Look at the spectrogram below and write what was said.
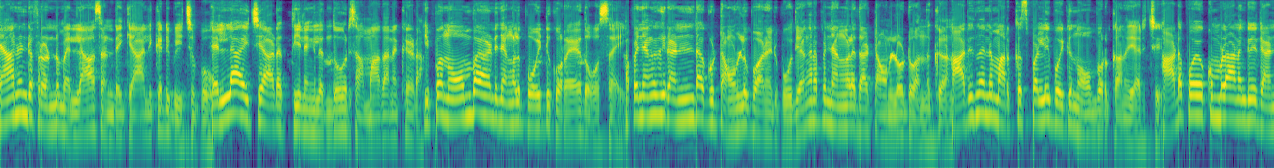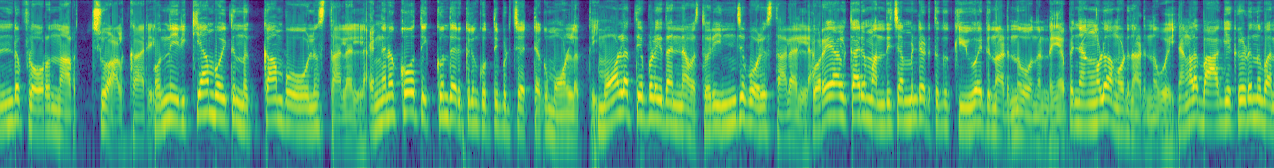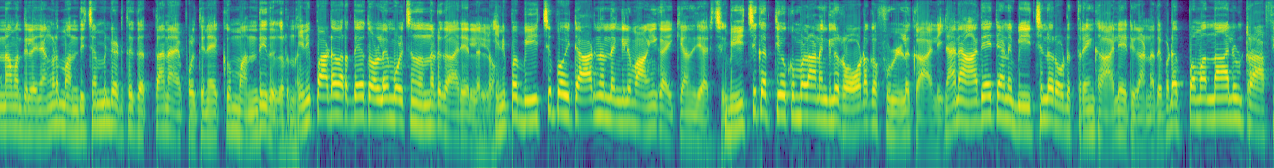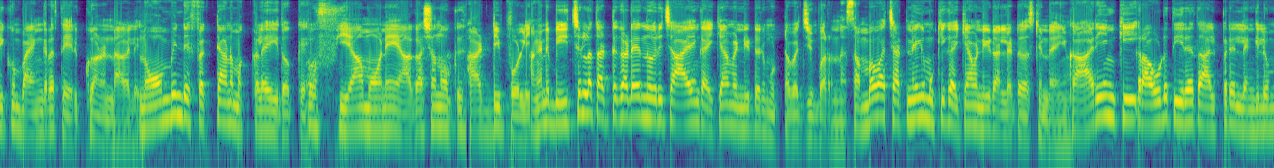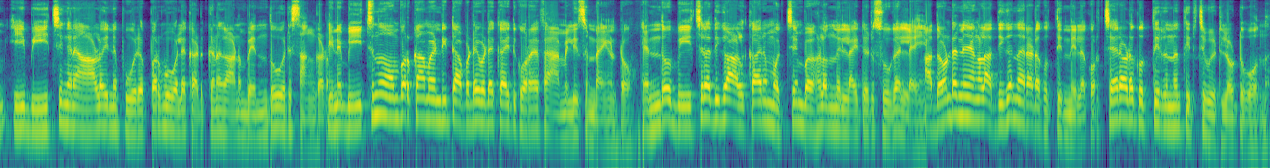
ഞാനും എന്റെ ഫ്രണ്ടും എല്ലാ സൺഡേ കാലിക്കറ്റ് ബീച്ച് പോകും എല്ലാ ആഴ്ച അവിടെ എത്തിയില്ലെങ്കിൽ എന്തോ ഒരു സമാധാനക്കേടാ. ഇപ്പൊ നോമ്പായതുകൊണ്ട് ഞങ്ങൾ പോയിട്ട് കുറേ ദിവസമായി അപ്പൊ ഞങ്ങൾക്ക് രണ്ടാക്കും ടൗണിൽ പോകാൻ ഒരു പൂതി. അങ്ങനെ ഞങ്ങൾ ഇതാ ടൗണിലോട്ട് വന്നിക്കുകയാണ് ആദ്യം തന്നെ മർക്കസ് പള്ളി പോയിട്ട് നോമ്പ് തുറക്കാന്ന് വിചാരിച്ചു. അവിടെ പോയക്കുമ്പോഴാണെങ്കിൽ രണ്ട് ഫ്ലോറും നിറച്ചു ആൾക്കാർ ഒന്ന് ഇരിക്കാൻ പോയിട്ട് നിൽക്കാൻ പോലും സ്ഥലമല്ല എങ്ങനെയൊക്കെയോ തിക്കും തിരക്കിലും കുത്തിപ്പിടിച്ച് ഒറ്റയ്ക്ക് മുകളിലെത്തി മുകളിലെത്തിയപ്പോൾ തന്നെ അവസ്ഥ. ഒരു ഇഞ്ച് പോലും സ്ഥലമല്ല കുറെ ആൾക്കാർ മന്തിച്ചമ്പിന്റെ അടുത്തേക്ക് ക്യൂ ആയിട്ട് നടന്നു പോകുന്നുണ്ടെങ്കിൽ അപ്പൊ ഞങ്ങളും അങ്ങോട്ട് നടന്നു പോയി. ഞങ്ങളെ ഭാഗ്യക്കേട് എന്ന് പറഞ്ഞാൽ മതില്ല ഞങ്ങൾ മന്തിച്ചമ്പിന്റെ അടുത്തേക്ക് എത്താനായപ്പോഴത്തേക്കും മന്തി തീർന്നു. ഇനി അവിടെ വെറുതെ തൊള്ളയും പൊളിച്ച് നിന്നിട്ട് കാര്യമല്ലല്ലോ. ഇനിയിപ്പോൾ ബീച്ച് പോയിട്ട് ആടുന്ന് എന്തെങ്കിലും വാങ്ങി കഴിക്കാന്ന് വിചാരിച്ചു. ബീച്ച് കത്തി നോക്കുമ്പോഴാണെങ്കിൽ റോഡൊക്കെ ഫുള്ള് കാലി. ഞാൻ ആദ്യമായിട്ടാണ് ബീച്ചിന്റെ റോഡ് ഇത്രയും കാലിയായിട്ട് കാണുന്നത്. ഇവിടെ എപ്പം വന്നാലും ട്രാഫിക്കും ഭയങ്കര തിരക്കുമാണ് ഉണ്ടാവൽ. നോമ്പിന്റെ എഫക്റ്റ് ആണ് മക്കളെ ഇതൊക്കെ. യാ മോനെ ആകാശം നോക്ക്. അടിപൊളി. അങ്ങനെ ബീച്ചിലുള്ള തട്ടുകടയിൽ നിന്ന് ഒരു ചായയും കഴിക്കാൻ വേണ്ടിയിട്ട് ഒരു മുട്ട ബജ്ജിയും പറഞ്ഞു. സംഭവം ആ മുക്കി കഴിക്കാൻ വേണ്ടിയിട്ട് നല്ല ടേസ്റ്റ് ഉണ്ടായി. കാര്യം എനിക്ക് ക്രൗഡ് തീരെ താല്പര്യമില്ലെങ്കിലും ഈ ബീച്ച് ഇങ്ങനെ ആളോ ഇന്ന് പൂരപ്പറമ്പ് പോലെ കടക്കണ കാണുമ്പോൾ എന്തോ ഒരു സങ്കടം. പിന്നെ ബീച്ചിൽ നിന്ന് തുറക്കാൻ വേണ്ടിയിട്ട് അവിടെ ഇവിടെ ആയിട്ട് കുറെ ഫാമിലീസ് ഉണ്ടായി കേട്ടോ. എന്തോ ബീച്ചിലധികം ആൾക്കാരും ഒച്ചയും ബഹളമൊന്നും ഇല്ലായിട്ട് ഒരു സുഖമല്ലേ അതുകൊണ്ട് തന്നെ ഞങ്ങൾ അധികം നേരം അവിടെ കുത്തിരുന്നില്ല കുറച്ചേരം അവിടെ കുത്തിരുന്ന് തിരിച്ച് വീട്ടിലോട്ട് പോകുന്നു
